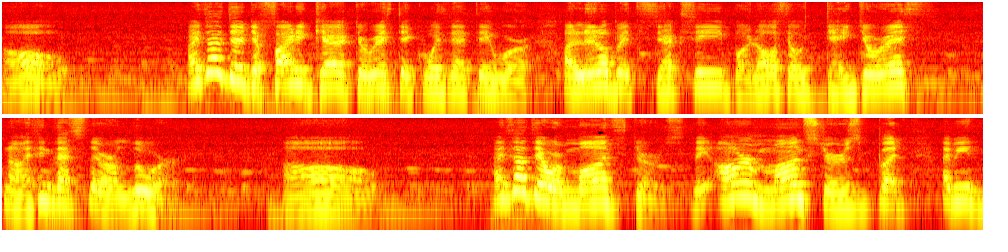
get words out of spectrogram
Oh. I thought their defining characteristic was that they were a little bit sexy, but also dangerous. No, I think that's their allure. Oh. I thought they were monsters. They are monsters, but I mean,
